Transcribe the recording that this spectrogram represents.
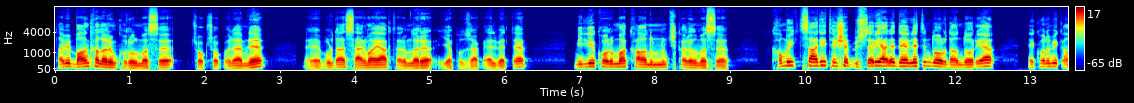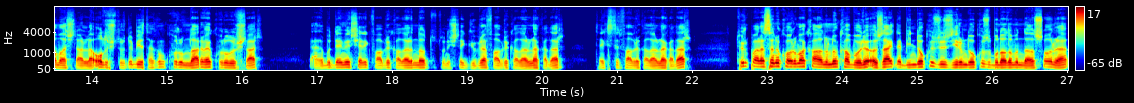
Tabii bankaların kurulması çok çok önemli. Ee, buradan sermaye aktarımları yapılacak elbette. Milli Koruma Kanunu'nun çıkarılması, kamu iktisadi teşebbüsleri yani devletin doğrudan doğruya ekonomik amaçlarla oluşturduğu bir takım kurumlar ve kuruluşlar. Yani bu demir çelik fabrikalarından tutun işte gübre fabrikalarına kadar, tekstil fabrikalarına kadar. Türk Parasını Koruma Kanunu'nun kabulü özellikle 1929 bunalımından sonra,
